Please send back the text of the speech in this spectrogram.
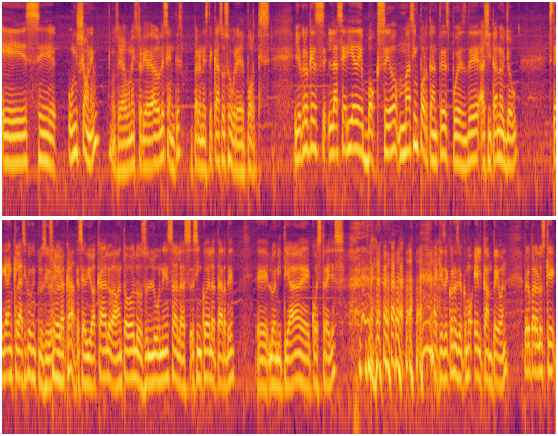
es eh, un shonen, o sea, una historia de adolescentes, pero en este caso sobre deportes. Y yo creo que es la serie de boxeo más importante después de Ashita no Joe este gran clásico que inclusive se, vio acá. se vio acá, lo daban todos los lunes a las 5 de la tarde, eh, lo emitía eh, Coestrellas. Aquí se conoció como El Campeón, pero para los que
